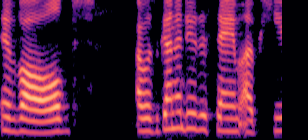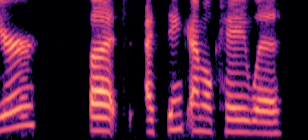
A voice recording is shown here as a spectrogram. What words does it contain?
evolved. I was going to do the same up here, but I think I'm okay with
